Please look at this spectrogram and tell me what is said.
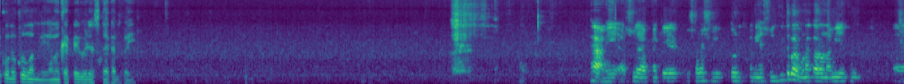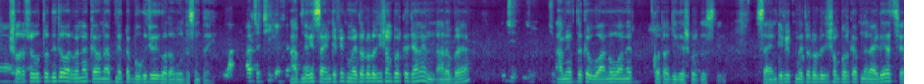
কোনো প্রমাণ নেই। আমাকে একটা এভিডেন্স দেখান ভাই। হ্যাঁ আমি আসলে আপনাকে সরাসরি উত্তর আমি আসলে দিতে পারব না কারণ আমি এখন সরাসরি উত্তর দিতে পারবেন না কারণ আপনি একটা বুঝিযোগী কথা বলতেছেন তাই। না, আচ্ছা ঠিক আছে। আপনি কি সাইন্টিফিক মেথোডোলজি সম্পর্কে জানেন আরব ভাইয়া? জি জি আমি আপনাকে ওয়ান ওয়ানের কথা জিজ্ঞেস করতেছি। সাইন্টিফিক মেথোডোলজি সম্পর্কে আপনার আইডিয়া আছে?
